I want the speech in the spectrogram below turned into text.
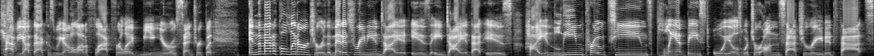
caveat that because we got a lot of flack for like being Eurocentric, but in the medical literature, the Mediterranean diet is a diet that is high in lean proteins, plant based oils, which are unsaturated fats,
